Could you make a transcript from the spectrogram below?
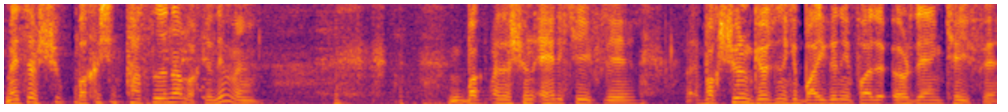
Mesela şu bakışın tatlılığına bak değil mi? Bak mesela şunun ehli keyifliği. Bak şunun gözündeki baygın ifade ördeğen keyfi.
